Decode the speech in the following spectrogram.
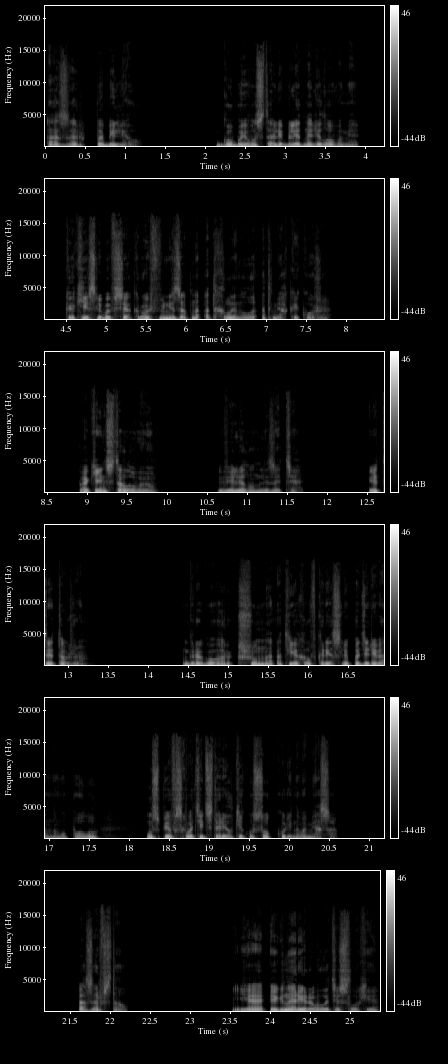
Азер побелел. Губы его стали бледно-лиловыми, как если бы вся кровь внезапно отхлынула от мягкой кожи. «Покинь столовую», — велел он Лизетте. «И ты тоже». Грагуар шумно отъехал в кресле по деревянному полу, успев схватить с тарелки кусок куриного мяса. Азер встал. «Я игнорировал эти слухи,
